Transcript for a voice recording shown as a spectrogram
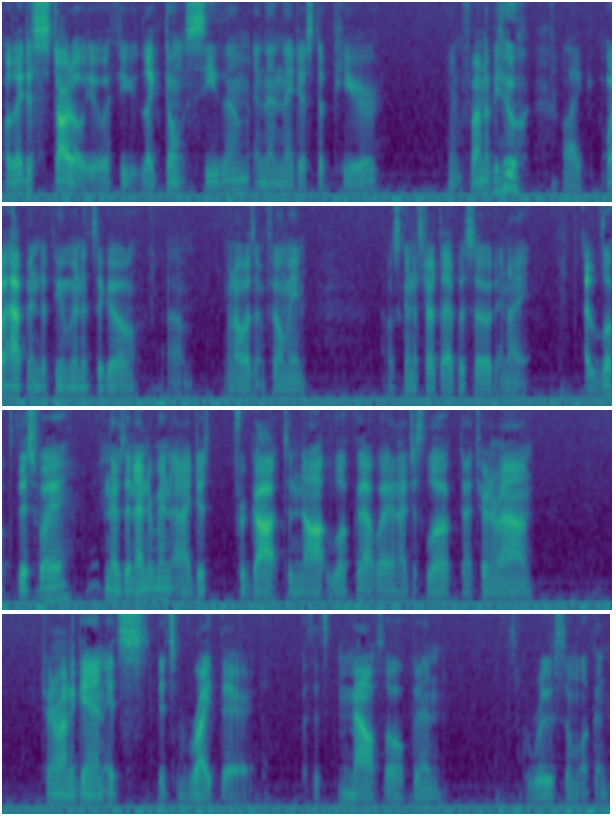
well they just startle you if you like don't see them and then they just appear in front of you, like what happened a few minutes ago um, when I wasn't filming. I was gonna start the episode and I, I looked this way and there's an Enderman and I just forgot to not look that way and I just looked. I turn around, turn around again. It's it's right there, with its mouth open. It's gruesome looking.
